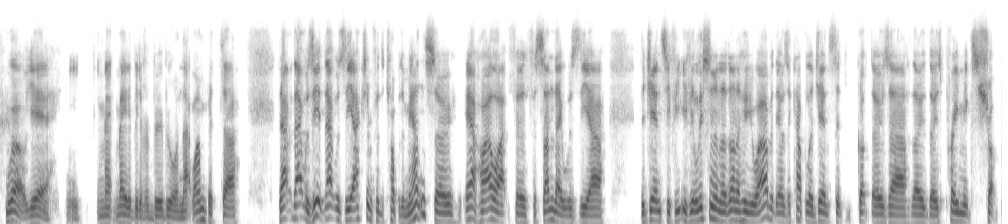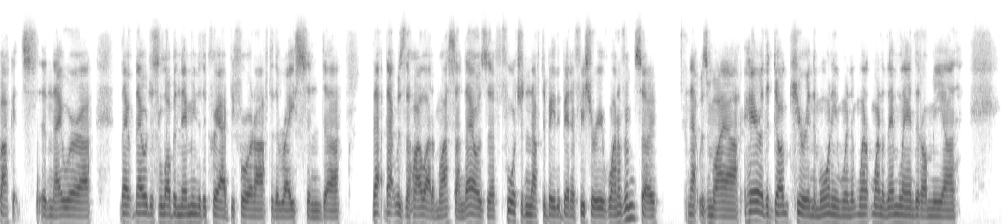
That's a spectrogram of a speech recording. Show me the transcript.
Well, yeah, he, made a bit of a boo boo on that one, but uh, that that was it. That was the action for the top of the mountain. So our highlight for, for Sunday was the uh, the gents. If you if you're listening, I don't know who you are, but there was a couple of gents that got those uh those those pre mixed shot buckets, and they were uh they they were just lobbing them into the crowd before and after the race, and uh, that that was the highlight of my Sunday. I was uh, fortunate enough to be the beneficiary of one of them, so. That was my uh, hair of the dog cure in the morning when one, one of them landed on me uh,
